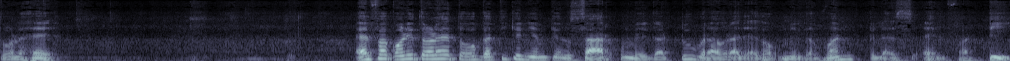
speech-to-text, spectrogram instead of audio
तोड़ है। अल्फ़ा कोणीय त्वरण है तो गति के नियम के अनुसार ओमेगा टू बराबर आ जाएगा omega one plus alpha T.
